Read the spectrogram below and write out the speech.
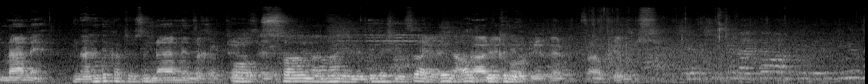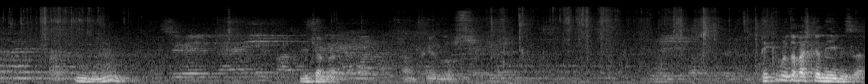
Nane, nane de katıyorsun. nane de O katıyoruz. evet. soğanla nanenin birleşmesi var Evet, beni alıp götürüyor. oluyor, evet, afiyet olsun. Mükemmel. Afiyet olsun. Peki burada başka neyimiz var?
